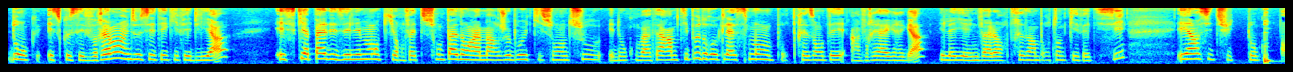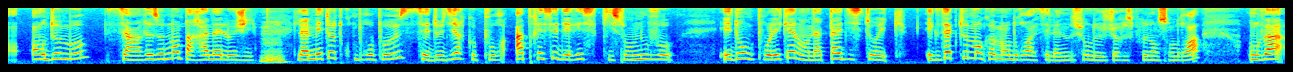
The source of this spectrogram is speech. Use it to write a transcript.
Donc est-ce que c'est vraiment une société qui fait de l'IA Est-ce qu'il n'y a pas des éléments qui en fait sont pas dans la marge brute, qui sont en dessous? Et donc on va faire un petit peu de reclassement pour présenter un vrai agrégat. Et là il y a une valeur très importante qui est faite ici. Et ainsi de suite. Donc en, deux mots, c'est un raisonnement par analogie. Mmh. La méthode qu'on propose, c'est de dire que pour apprécier des risques qui sont nouveaux, et donc pour lesquels on n'a pas d'historique. Exactement comme en droit, c'est la notion de jurisprudence en droit, on va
